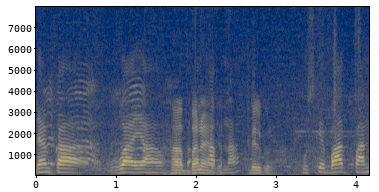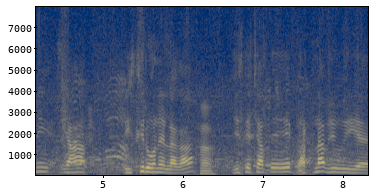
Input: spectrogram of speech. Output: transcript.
डैम का हुआ यहाँ हाँ बना है बिल्कुल। उसके बाद पानी यहाँ स्थिर होने लगा हाँ। जिसके चलते एक घटना भी हुई है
